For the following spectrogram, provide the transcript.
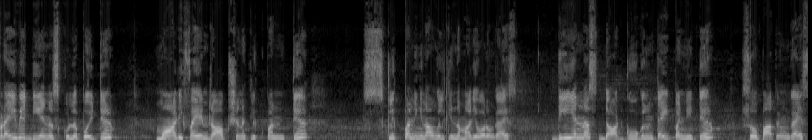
private டிஎன்எஸ்குள்ளே போயிட்டு மாடிஃபைன்ற ஆப்ஷனை கிளிக் பண்ணிட்டு கிளிக் பண்ணிங்கன்னா உங்களுக்கு இந்த மாதிரி வரும் கைஸ் டிஎன்எஸ் டாட் கூகுள்னு டைப் பண்ணிவிட்டு ஸோ பார்த்துக்கோங்க கைஸ்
